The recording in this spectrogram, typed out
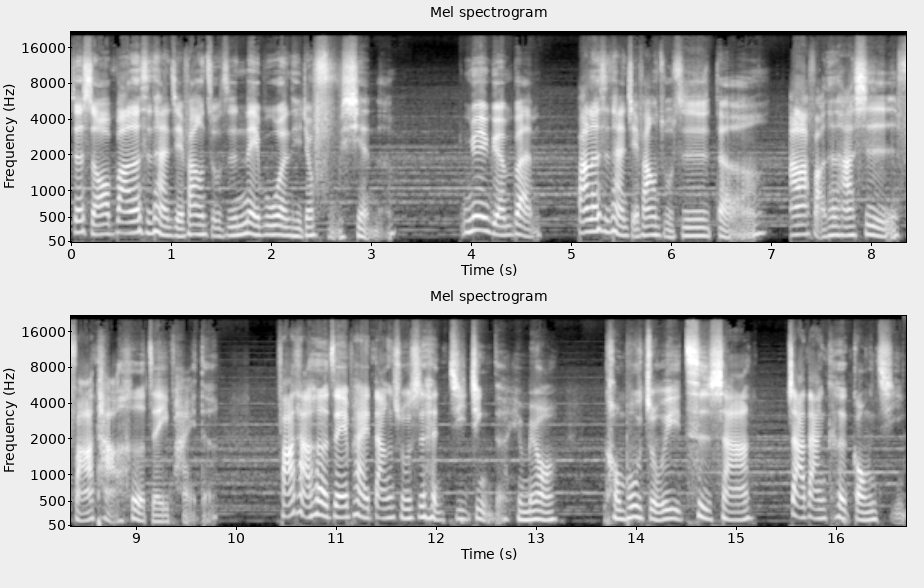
这时候，巴勒斯坦解放组织内部问题就浮现了，因为原本巴勒斯坦解放组织的阿拉法特他是法塔赫这一派的，法塔赫这一派当初是很激进的，有没有恐怖主义、刺杀、炸弹客攻击？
